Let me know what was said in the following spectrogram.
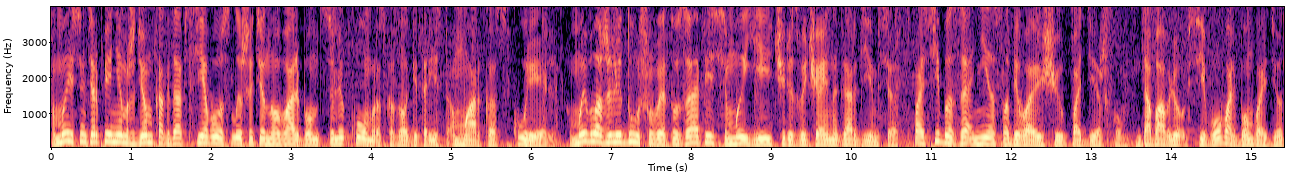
«Мы с нетерпением ждем, когда все вы услышите новый альбом целиком», рассказал гитарист Маркос Куриэль. «Мы вложили душу в эту запись, мы ей чрезвычайно гордимся. Спасибо за неослабевающую поддержку. Добавлю, всего в альбом альбом войдет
